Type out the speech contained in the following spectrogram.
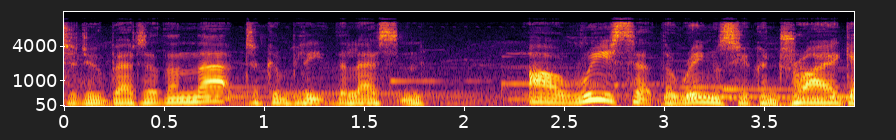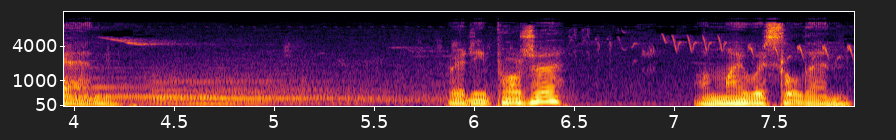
To do better than that to complete the lesson. I'll reset the ring so you can try again. Ready, Potter? On my whistle, then.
